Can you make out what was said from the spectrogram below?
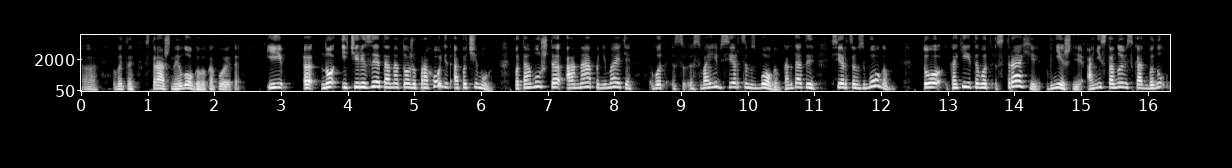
в это страшное логово какое-то. И Э, но и через это она тоже проходит. А почему? Потому что она, понимаете, вот своим сердцем с Богом. Когда ты сердцем с Богом, то какие-то вот страхи внешние, они становятся как бы, ну,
